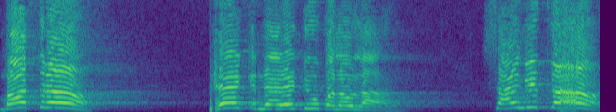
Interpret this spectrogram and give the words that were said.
मात्र फेक नॅरेटिव्ह बनवला. सांगितलं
